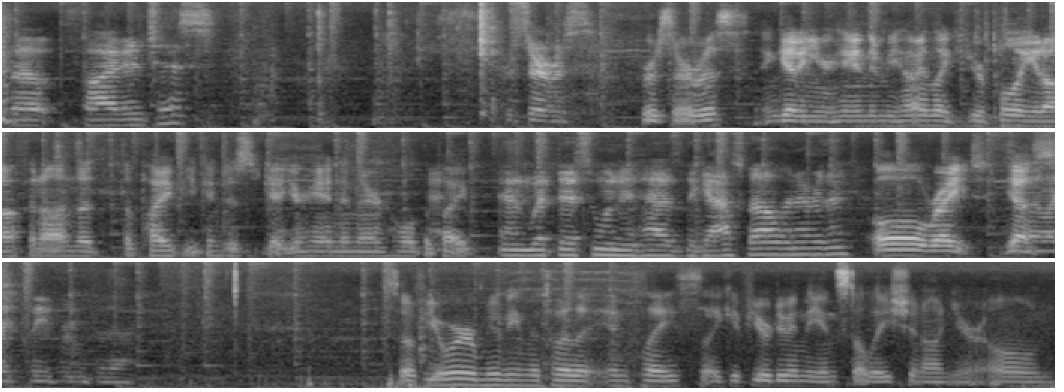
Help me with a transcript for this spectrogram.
about five inches for service. For service and getting your hand in behind, like if you're pulling it off and on the, the pipe, you can just get your hand in there and hold the pipe. And with this one, it has the gas valve and everything. Oh, right. Yes. I like to leave room for that. So if you were moving the toilet in place, like if you're doing the installation on your own,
